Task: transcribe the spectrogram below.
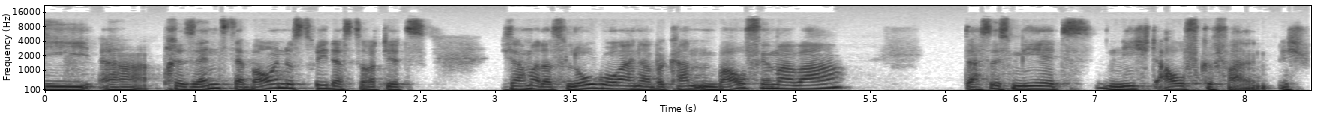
die äh, Präsenz der Bauindustrie, dass dort jetzt, ich sag mal, das Logo einer bekannten Baufirma war, das ist mir jetzt nicht aufgefallen. Ich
